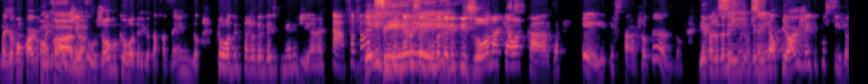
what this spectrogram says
Mas eu concordo, concordo. com ele. O, jeito, o, jogo que o Rodrigo tá fazendo, que o Rodrigo tá jogando desde o primeiro dia, né? Tá, só fala Desde o primeiro segundo que ele pisou naquela casa, ele está jogando. E ele está jogando sim, tipo, de um jeito que é o pior jeito possível.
